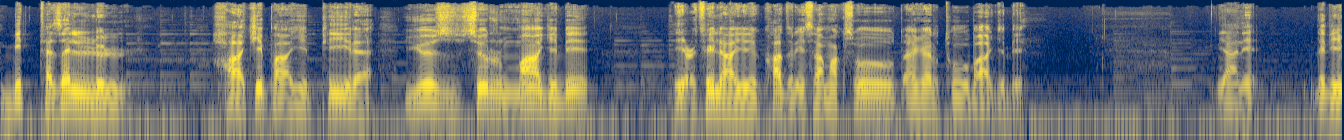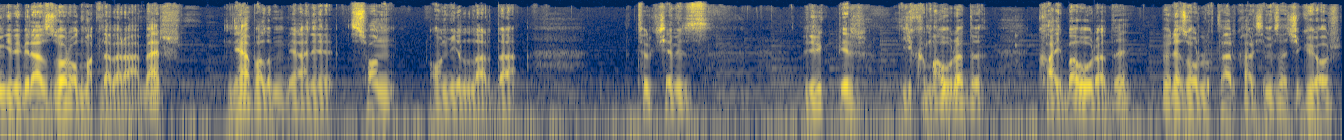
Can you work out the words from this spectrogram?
Bit tezellül hakipayi pire yüz sürma gibi İ'tilayı kadr ise maksud eğer tuğba gibi. Yani dediğim gibi biraz zor olmakla beraber ne yapalım yani son 10 yıllarda Türkçemiz büyük bir yıkıma uğradı, kayba uğradı. Böyle zorluklar karşımıza çıkıyor.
